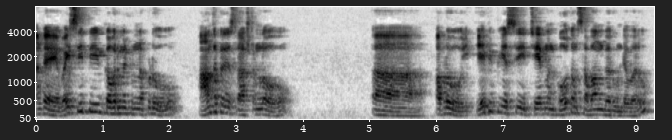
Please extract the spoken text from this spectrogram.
అంటే వైసీపీ గవర్నమెంట్ ఉన్నప్పుడు ఆంధ్రప్రదేశ్ రాష్ట్రంలో అప్పుడు ఏపీపీఎస్సీ చైర్మన్ గౌతమ్ సవాంగ్ గారు ఉండేవారు.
